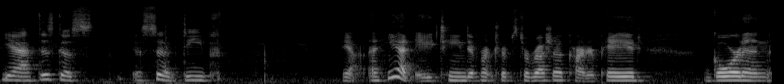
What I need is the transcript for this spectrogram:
Yeah, this goes it's so deep. Yeah, and he had 18 different trips to Russia. Carter Page, Gordon.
